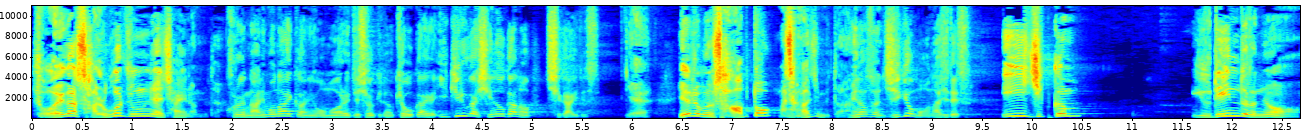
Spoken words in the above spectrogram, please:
교회가 살고 죽느냐의 차이 납니다. これが何もないかに思われるでしょうけど、教会が生きるか死ぬかの違いです。 예. 여러분 사업도 마찬가지입니다. 皆さん事業も同じです。 이 지금 유대인들은요,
